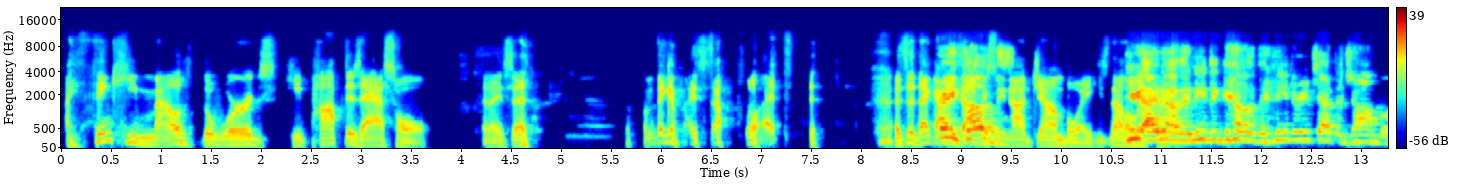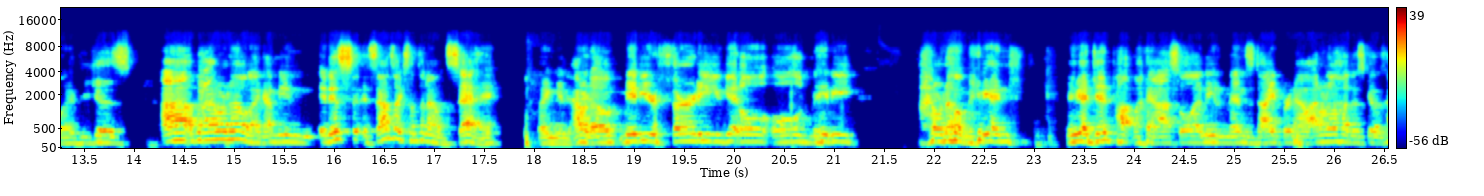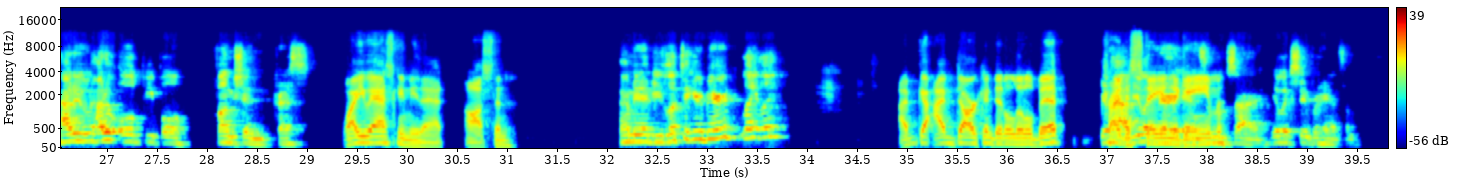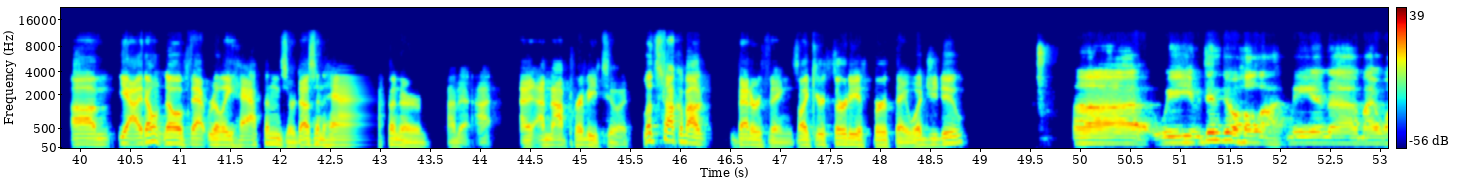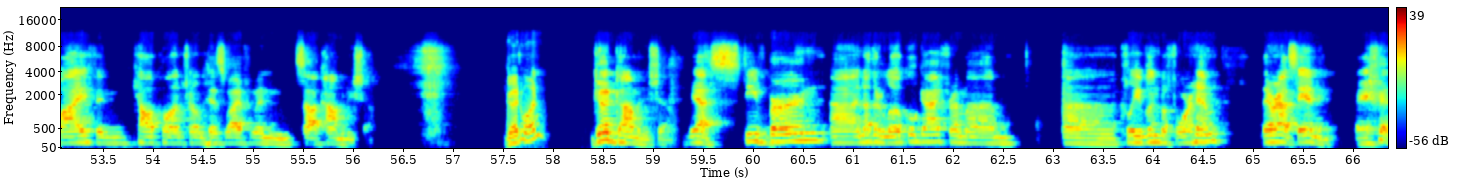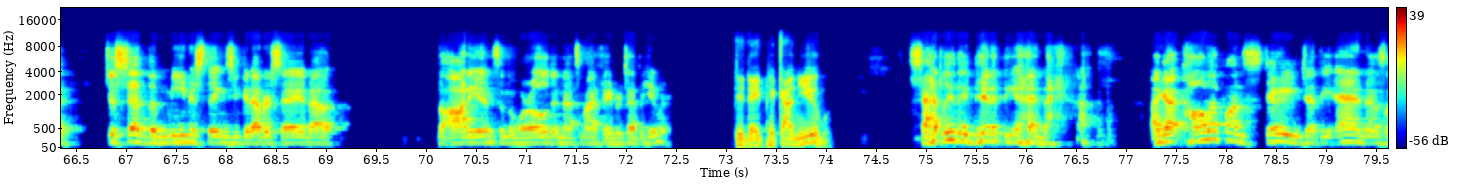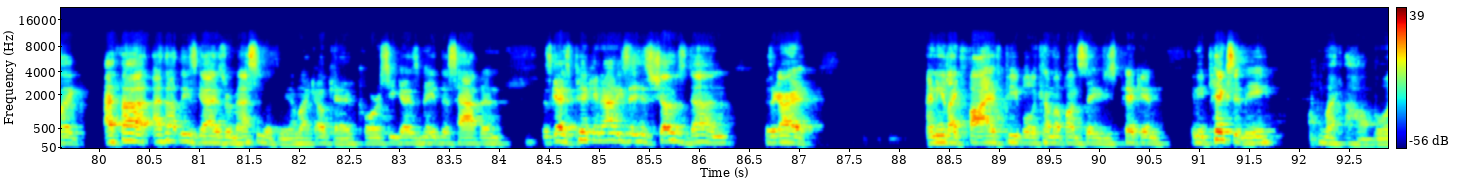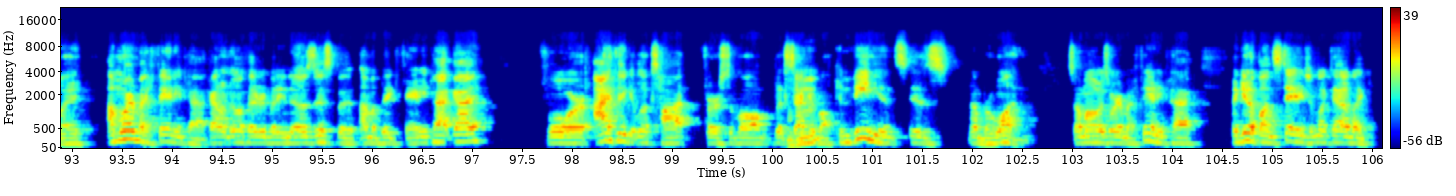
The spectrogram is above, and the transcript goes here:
I think he mouthed the words. He popped his asshole, and I said, "I'm thinking to myself, what?" I said that guy is obviously not Jomboy. He's not. A You- I know they need to go. They need to reach out to Jomboy because, uh, but I don't know. Like, I mean, it is. It sounds like something I would say. Like, I don't know. Maybe you're 30, you get a little old. Maybe I don't know. Maybe I, maybe I did pop my asshole. I need a men's diaper now. I don't know how this goes. How do how do old people function, Chris? Why are you asking me that, Austin? I mean, have you looked at your beard lately? I've got I've darkened it a little bit. You Tried to. You stay in the handsome. game. I'm sorry. You look super handsome. Um, yeah, I don't know if that really happens or doesn't happen, or I, I, I'm not privy to it. Let's talk about better things, like your 30th birthday. What'd you do? Uh, we didn't do a whole lot. Me and uh, my wife and Cal Quantrill and his wife went and saw a comedy show. Good one. Good comedy show. Yes. Steve Byrne, uh, another local guy from um, uh, Cleveland before him. They were outstanding. They just said the meanest things you could ever say about the audience and the world. And that's my favorite type of humor. Did they pick on you? Sadly, they did at the end. I got called up on stage at the end. I was like, I thought I thought these guys were messing with me. I'm like, okay, of course, you guys made this happen. This guy's picking out. He said his show's done. He's like, all right, I need like five people to come up on stage. He's picking, and he picks at me. I'm like, oh boy, I'm wearing my fanny pack. I don't know if everybody knows this, but I'm a big fanny pack guy. For I think it looks hot, first of all, but 2nd mm-hmm. of all, convenience is number one. So I'm always wearing my fanny pack. I get up on stage and look down, I'm like,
